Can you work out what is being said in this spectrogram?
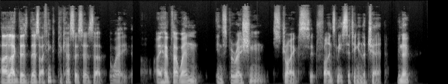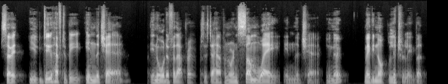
I like there's, there's, I think Picasso says that the way, I hope that when inspiration strikes, it finds me sitting in the chair, you know? So it, you do have to be in the chair in order for that process to happen or in some way in the chair, you know? Maybe not literally, but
